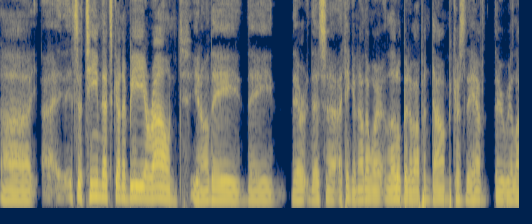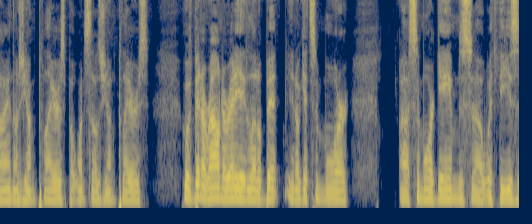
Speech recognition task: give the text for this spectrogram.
uh, it's a team that's going to be around. You know they they they're that's uh, I think another one a little bit of up and down because they have they rely on those young players. But once those young players who have been around already a little bit, you know, get some more uh, some more games uh, with these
